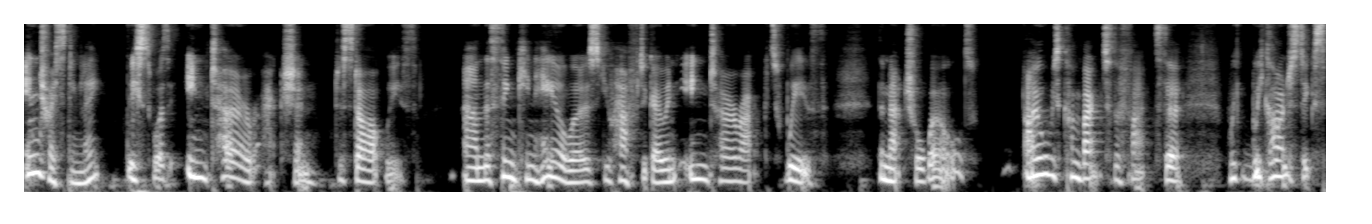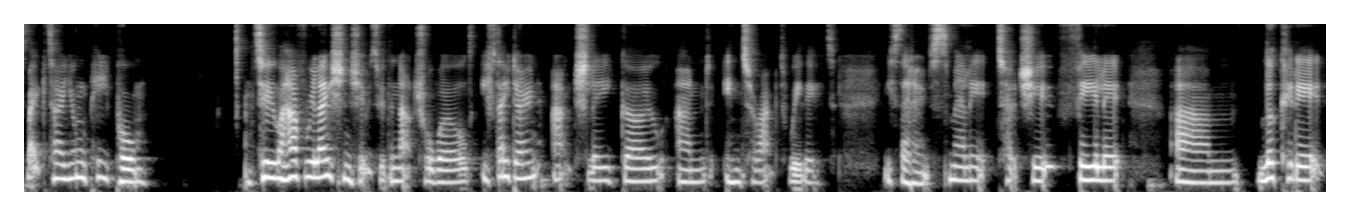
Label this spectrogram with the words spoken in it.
interestingly, this was interaction to start with. And the thinking here was you have to go and interact with the natural world. I always come back to the fact that we, we can't just expect our young people to have relationships with the natural world if they don't actually go and interact with it. If they don't smell it, touch it, feel it, um, look at it,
